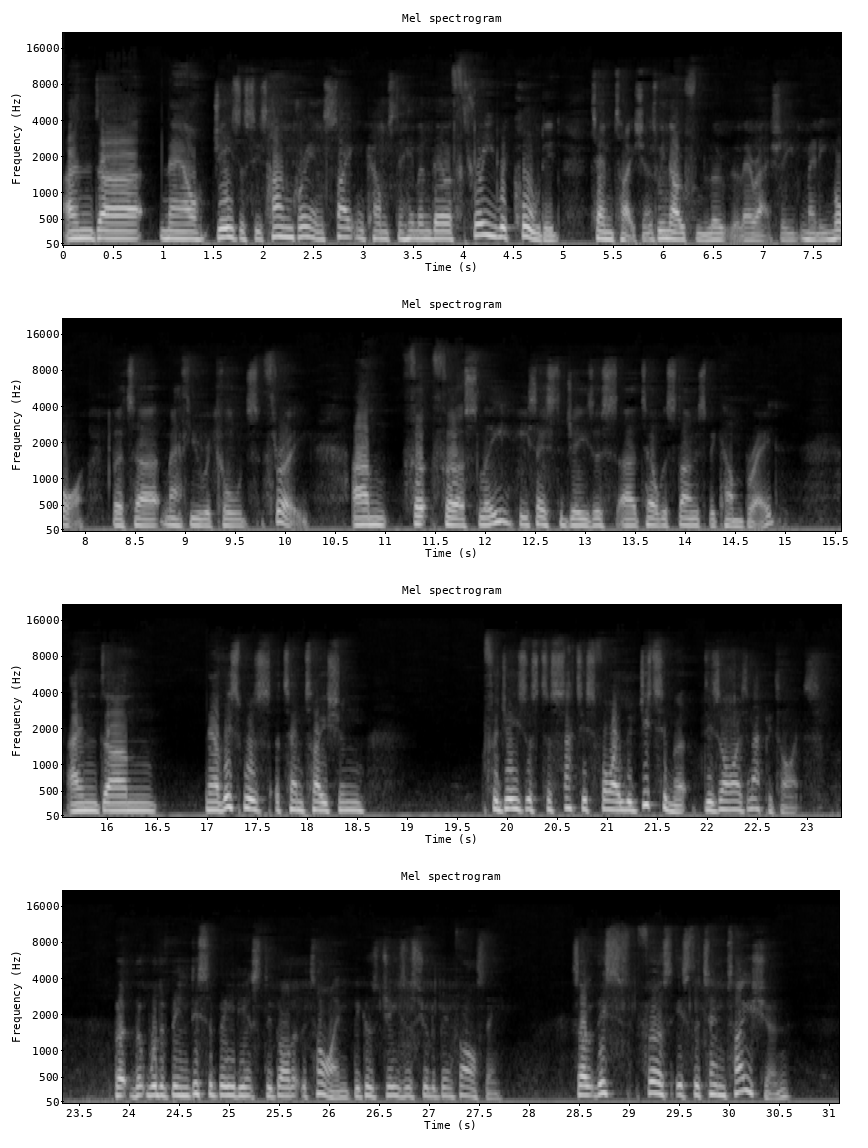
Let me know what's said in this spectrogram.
And uh, now Jesus is hungry, and Satan comes to him, and there are three recorded temptations. We know from Luke that there are actually many more, but uh, Matthew records three. Um, f- firstly, he says to Jesus, uh, Tell the stones to become bread. And um, now, this was a temptation for Jesus to satisfy legitimate desires and appetites, but that would have been disobedience to God at the time because Jesus should have been fasting. So, this first is the temptation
